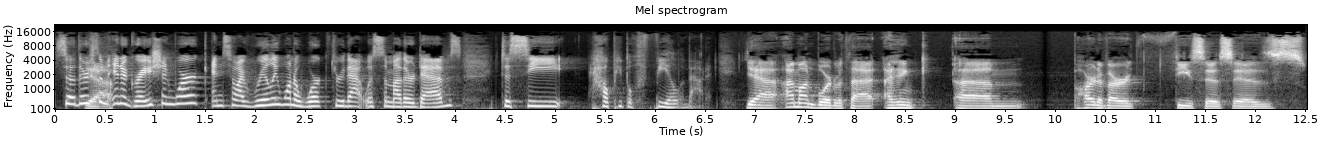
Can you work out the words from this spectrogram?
So there's some integration work. And so I really want to work through that with some other devs to see how people feel about it. Yeah, I'm on board with that. I think um, part of our thesis is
